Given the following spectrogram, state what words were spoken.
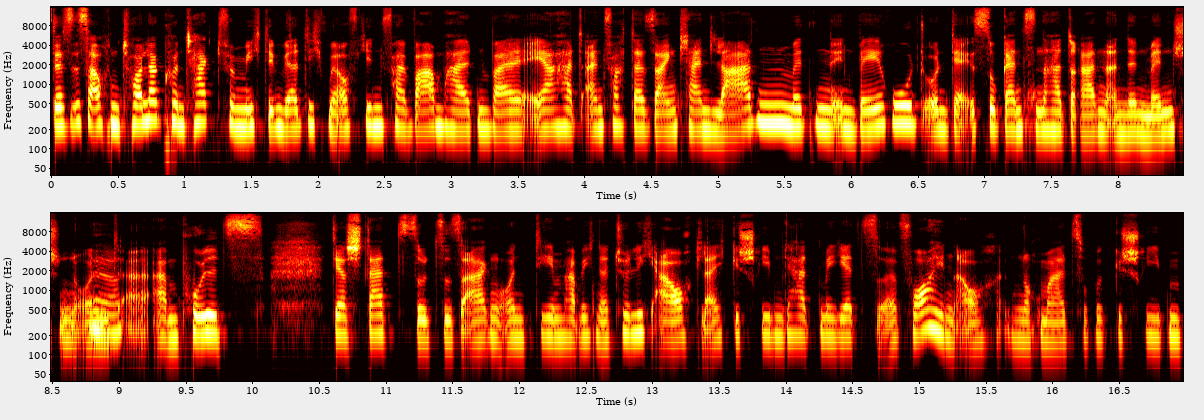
das ist auch ein toller Kontakt für mich, den werde ich mir auf jeden Fall warm halten, weil er hat einfach da seinen kleinen Laden mitten in Beirut und der ist so ganz nah dran an den Menschen und ja. äh, am Puls der Stadt sozusagen. Und dem habe ich natürlich auch gleich geschrieben. Der hat mir jetzt äh, vorhin auch nochmal zurückgeschrieben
